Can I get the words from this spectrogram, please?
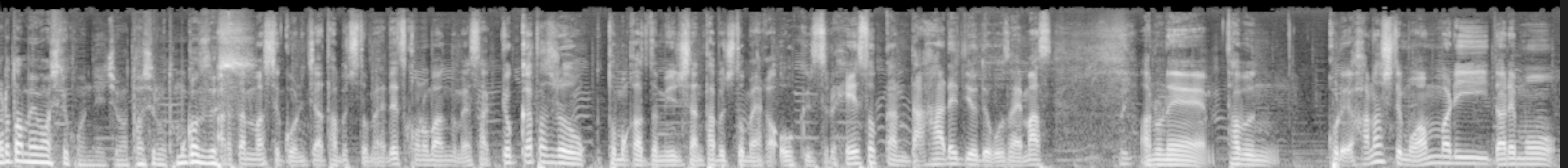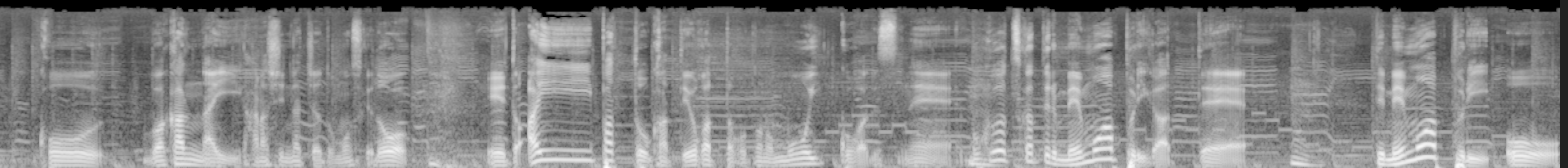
改めましてこんにちは田代智和です。改めましてこんにちは田淵智也です。この番組は作曲家田代智和とミュージシャン田淵智也がお送りする閉塞感ダハレディオでございます、はい。あのね多分これ話してもあんまり誰もこう分かんない話になっちゃうと思うんですけどえーと iPad を買ってよかったことのもう一個がですね僕が使ってるメモアプリがあってうんでメモアプリを、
